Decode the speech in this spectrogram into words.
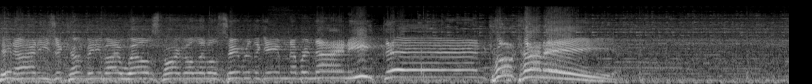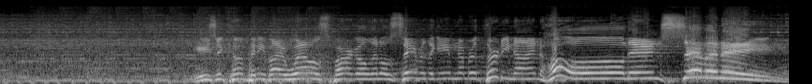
Tonight he's accompanied by Wells Fargo Little Saver, the game number nine, Ethan Kulkani. He's accompanied by Wells Fargo Little Saver, the game number 39, Holden Sevening.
